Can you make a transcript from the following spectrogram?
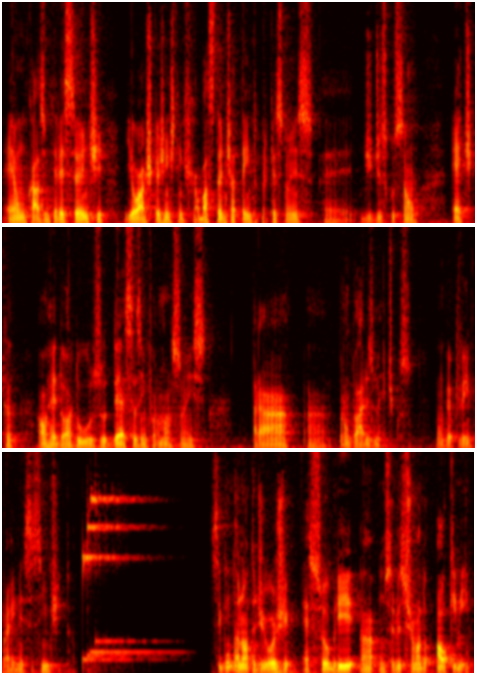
É um caso interessante e eu acho que a gente tem que ficar bastante atento para questões é, de discussão ética ao redor do uso dessas informações para uh, prontuários médicos. Vamos ver o que vem por aí nesse sentido. Segunda nota de hoje é sobre uh, um serviço chamado Alchemy.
